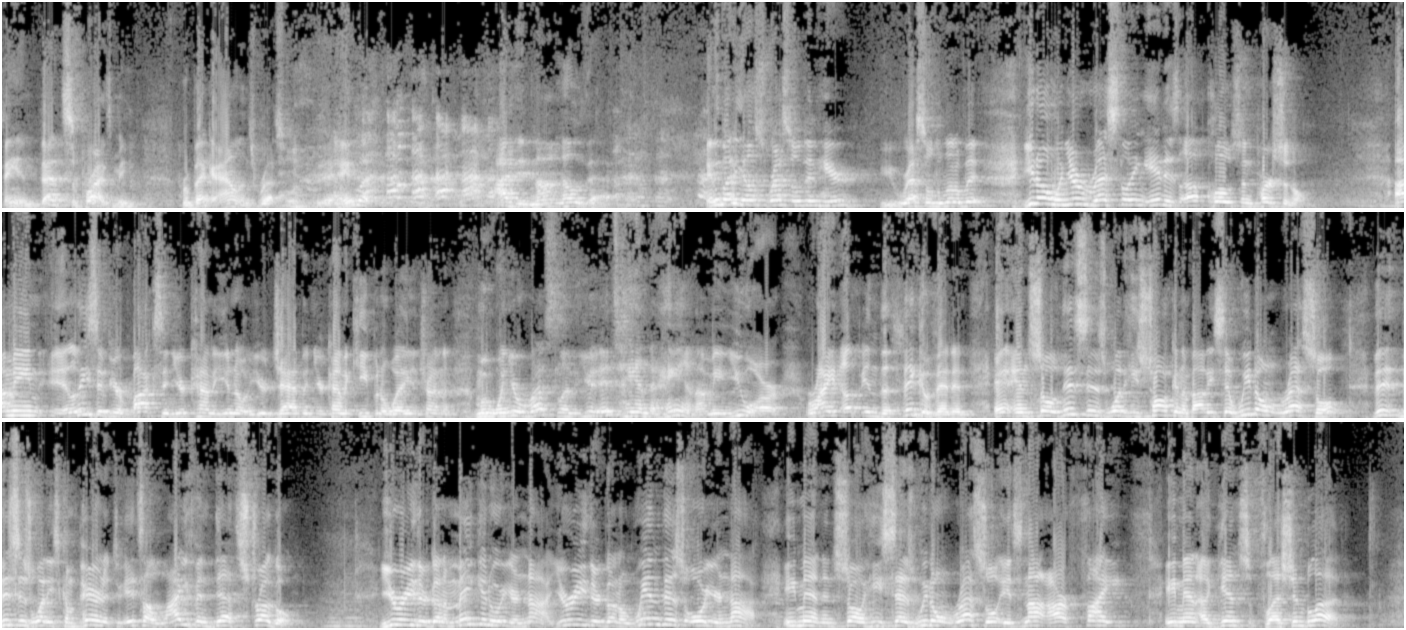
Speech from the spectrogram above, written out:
Man, that surprised me. Rebecca Allen's wrestled. Anybody? I did not know that. Anybody else wrestled in here? You wrestled a little bit? You know, when you're wrestling, it is up close and personal. I mean, at least if you're boxing, you're kind of, you know, you're jabbing, you're kind of keeping away and trying to move. When you're wrestling, you, it's hand to hand. I mean, you are right up in the thick of it. And, and, and so this is what he's talking about. He said, We don't wrestle. This, this is what he's comparing it to. It's a life and death struggle. You're either going to make it or you're not. You're either going to win this or you're not. Amen. And so he says, We don't wrestle. It's not our fight, amen, against flesh and blood.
